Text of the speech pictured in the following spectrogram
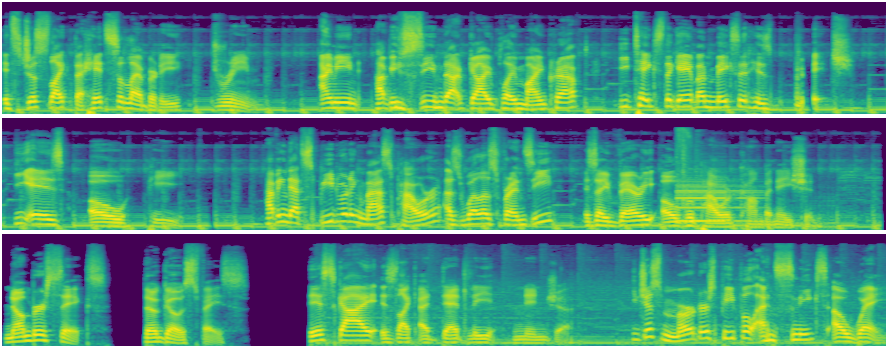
It's just like the hit celebrity, Dream. I mean, have you seen that guy play Minecraft? He takes the game and makes it his bitch. He is OP. Having that speedrunning mask power as well as frenzy is a very overpowered combination. Number 6. The Ghostface. This guy is like a deadly ninja. He just murders people and sneaks away.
